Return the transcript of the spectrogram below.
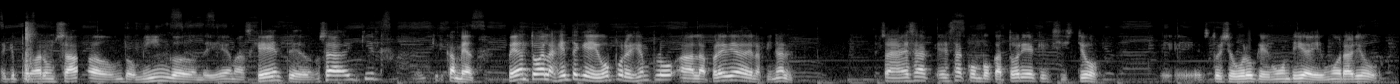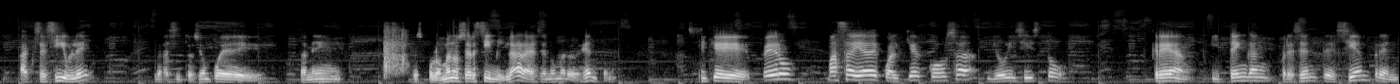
hay que probar un sábado, un domingo, donde llegue más gente. O sea, hay que ir, hay que ir cambiando. Vean toda la gente que llegó, por ejemplo, a la previa de la final. O sea, esa, esa convocatoria que existió. Eh, estoy seguro que en un día y en un horario accesible, la situación puede también, pues por lo menos ser similar a ese número de gente. ¿no? Así que, pero más allá de cualquier cosa, yo insisto, crean y tengan presente siempre, en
